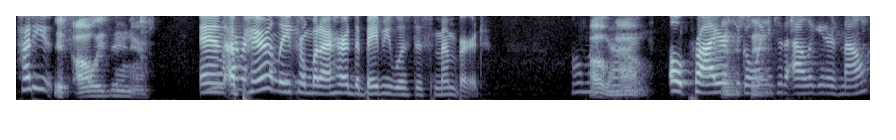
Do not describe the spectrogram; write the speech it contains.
How do you? It's always in there. And No, I apparently, from what I heard, the baby was dismembered. Oh my Oh god. no. Oh, prior to going sad. into the alligator's mouth,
